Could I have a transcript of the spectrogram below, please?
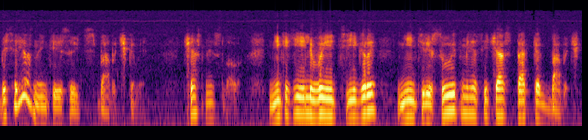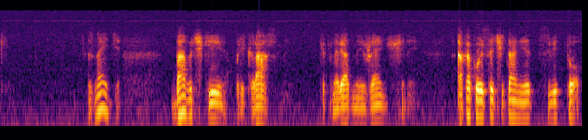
Вы серьезно интересуетесь бабочками? Честное слово, никакие львы и тигры не интересуют меня сейчас так, как бабочки. Знаете, бабочки прекрасны, как нарядные женщины. А какое сочетание цветов!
